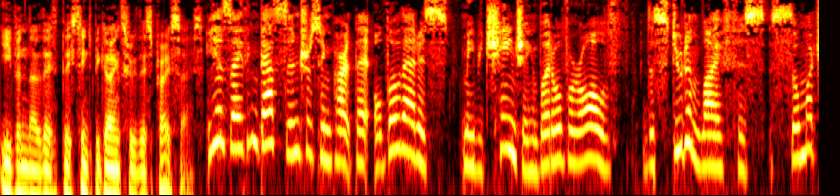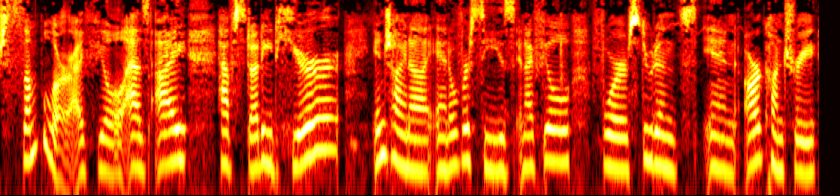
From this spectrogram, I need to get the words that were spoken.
even though they, they seem to be going through this process. Yes, I think that's the interesting part that although that is maybe changing, but overall the student life is so much simpler, I feel, as I have studied here in China and overseas, and I feel for students in our country,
